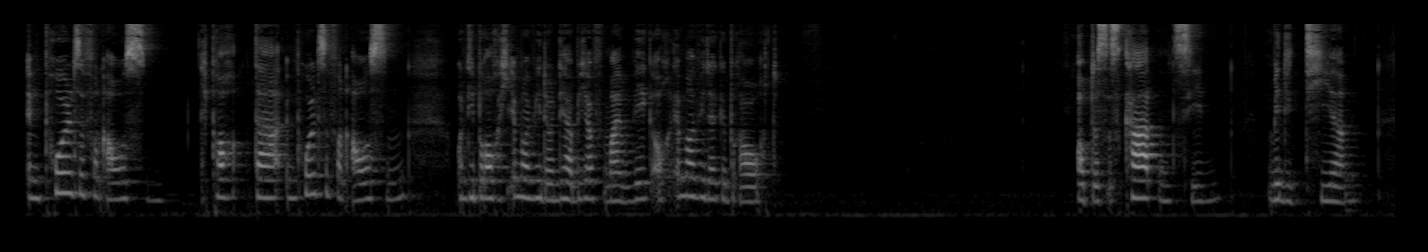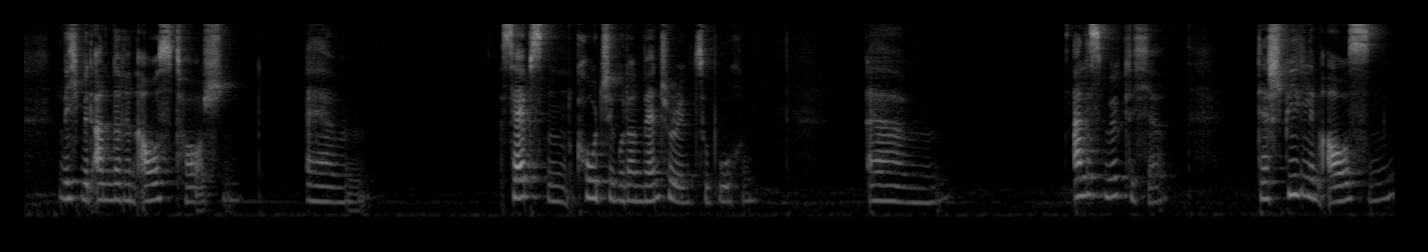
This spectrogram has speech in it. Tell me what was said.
Impulse von außen. Ich brauche da Impulse von außen und die brauche ich immer wieder und die habe ich auf meinem Weg auch immer wieder gebraucht. Ob das ist Karten ziehen, meditieren, mich mit anderen austauschen, ähm, selbst ein Coaching oder ein Mentoring zu buchen. Ähm, alles Mögliche. Der Spiegel im Außen,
